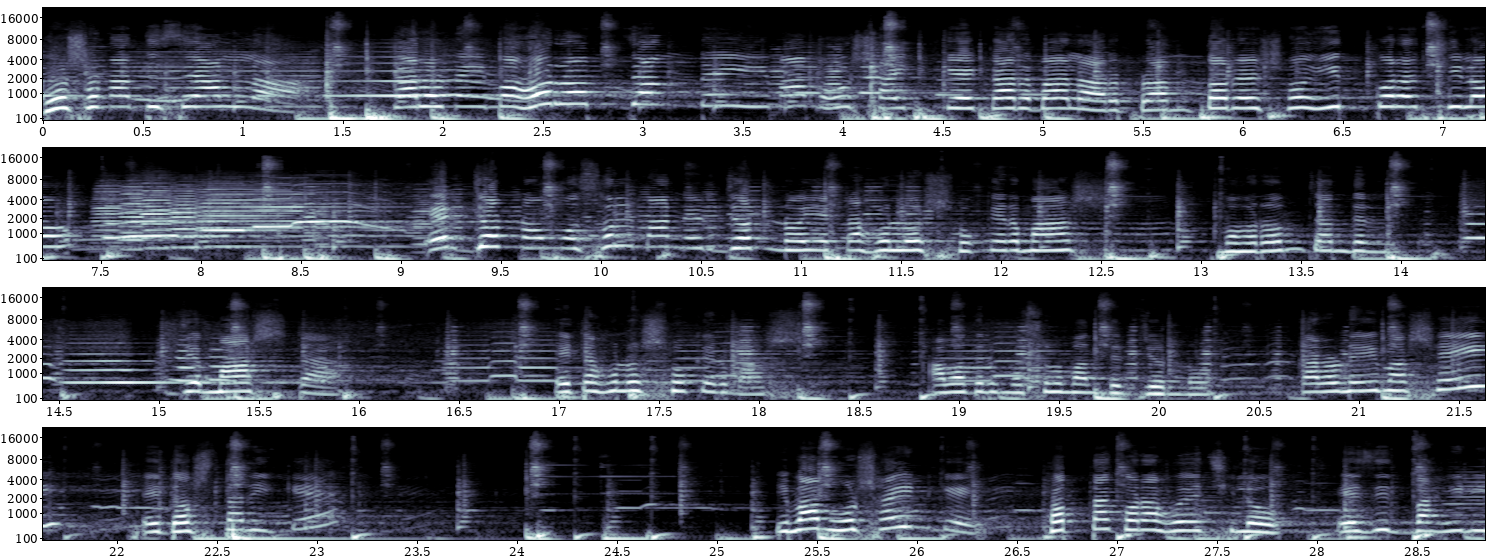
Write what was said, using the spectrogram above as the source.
ঘোষণা দিছে আল্লাহ। কারণ এই মহরম চাঁদে ইমাম হুসাইনকে কারবালার প্রান্তরে শহীদ করেছিল। এর জন্য, মুসলমানের জন্য এটা হলো শোকের মাস। মহরম চাঁদের যে মাসটা, এটা হলো শোকের মাস আমাদের মুসলমানদের জন্য। কারণ এই মাসেই, এই দশ তারিখে ইমাম হোসাইনকে হত্যা করা হয়েছিল। এজিদ বাহিনী,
